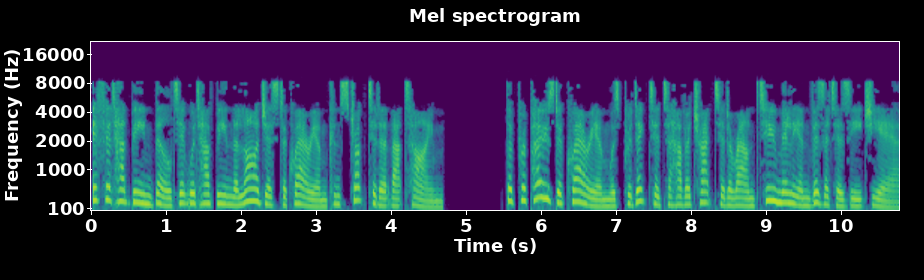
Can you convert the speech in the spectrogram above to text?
If it had been built it would have been the largest aquarium constructed at that time. The proposed aquarium was predicted to have attracted around 2 million visitors each year.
